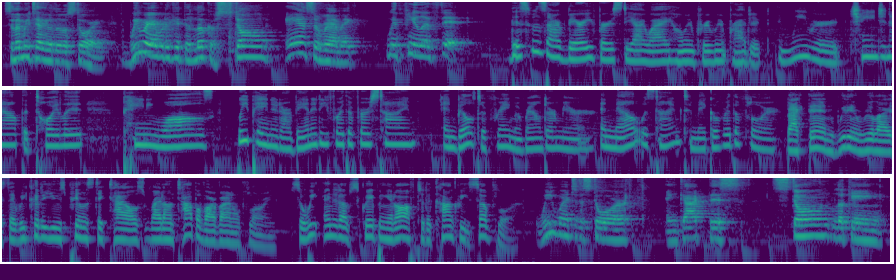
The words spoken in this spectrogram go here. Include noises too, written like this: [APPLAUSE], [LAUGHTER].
So let me tell you a little story. We were able to get the look of stone and ceramic with peel and stick. This was our very first DIY home improvement project, and we were changing out the toilet, painting walls. We painted our vanity for the first time and built a frame around our mirror. And now it was time to make over the floor. Back then, we didn't realize that we could have used peel and stick tiles right on top of our vinyl flooring, so we ended up scraping it off to the concrete subfloor. We went to the store and got this stone looking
